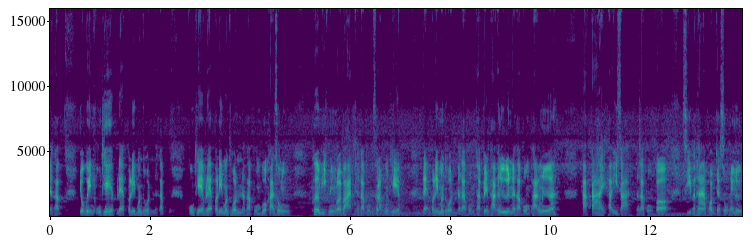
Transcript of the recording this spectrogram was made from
นะครับยกเว้นกรุงเทพและปริมณฑลนะครับกรุงเทพและปริมณฑลนะครับผมบวกค่าส่งเพิ่มอีก 100 บาทนะครับผมสำหรับกรุงเทพและปริมณฑลนะครับผมถ้าเป็นภาคอื่นๆนะครับผมภาคเหนือภาคใต้ภาคอีสานนะครับผมก็ 4,500 พร้อมจะส่งให้เลย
